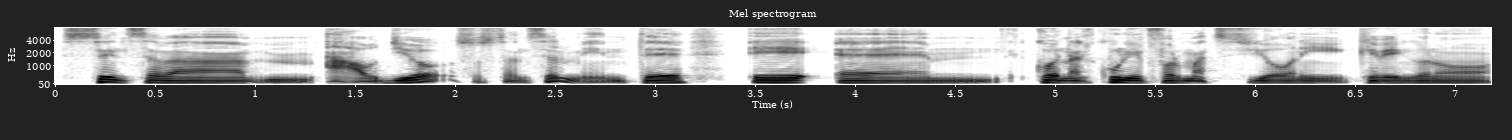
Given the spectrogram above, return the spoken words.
senza um, audio sostanzialmente e ehm, con alcune informazioni che vengono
